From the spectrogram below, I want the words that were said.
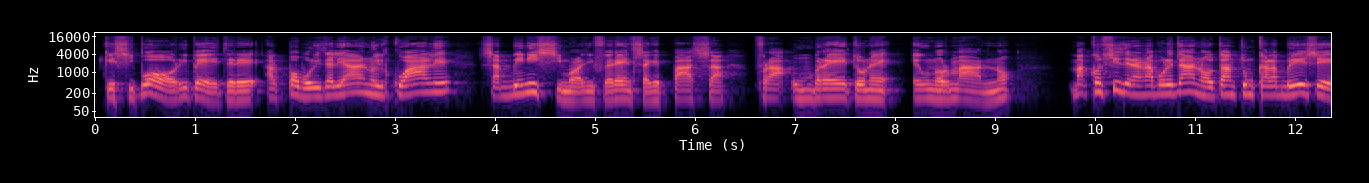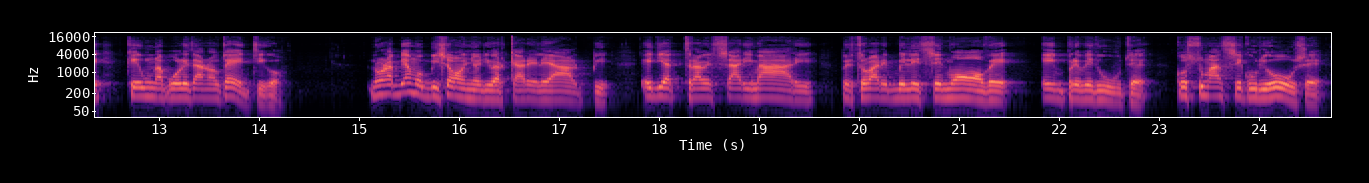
che si può ripetere al popolo italiano il quale sa benissimo la differenza che passa fra un bretone e un normanno, ma considera napoletano tanto un calabrese che un napoletano autentico. Non abbiamo bisogno di varcare le Alpi e di attraversare i mari per trovare bellezze nuove e imprevedute, costumanze curiose,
